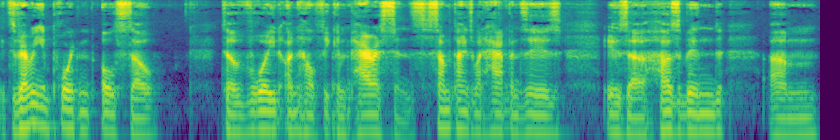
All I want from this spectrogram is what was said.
It's very important also to avoid unhealthy comparisons. Sometimes what happens is is a husband um,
